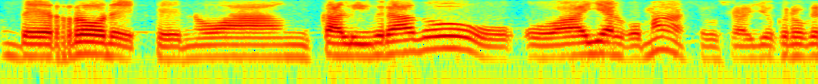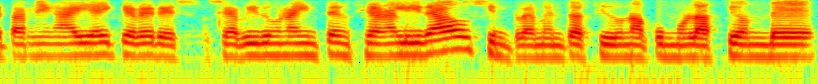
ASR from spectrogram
de errores que no han calibrado o, o hay algo más. O sea, yo creo que también ahí hay que ver eso, si ha habido una intencionalidad o simplemente ha sido una acumulación de,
